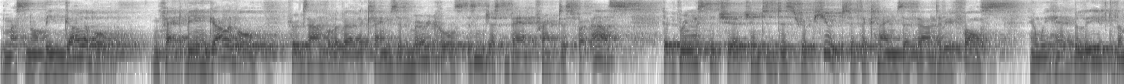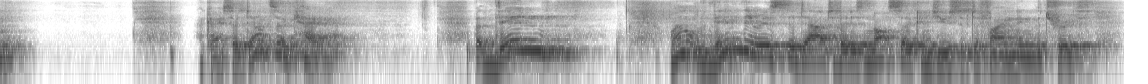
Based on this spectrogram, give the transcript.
We must not be gullible. In fact, being gullible, for example, about the claims of miracles, isn't just bad practice for us, it brings the church into disrepute if the claims are found to be false and we have believed them. Okay, so doubt's okay. But then, well, then there is the doubt that is not so conducive to finding the truth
